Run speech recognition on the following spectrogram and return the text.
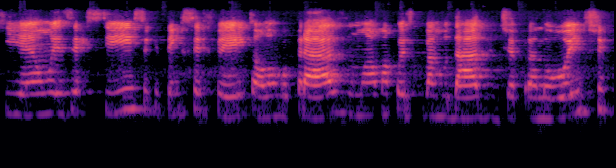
que é um exercício que tem que ser feito a longo prazo, não é uma coisa que vai mudar do dia para a noite,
